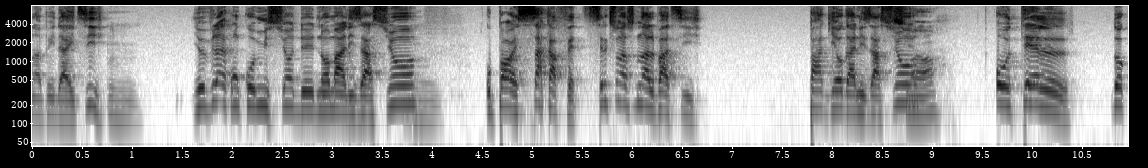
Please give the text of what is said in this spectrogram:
dans le pays d'Haïti. Il y a une commission de normalisation ou pas ça qu'a fait. Sélection nationale parti. Pas d'organisation, hôtel donc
